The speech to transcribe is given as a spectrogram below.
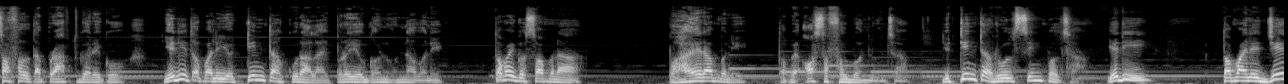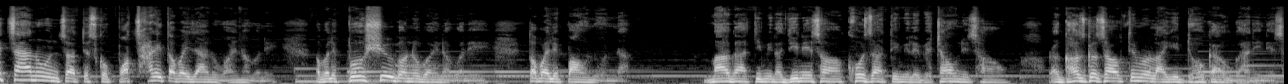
सफलता प्राप्त गरेको यदि तपाईँले यो तिनवटा कुरालाई प्रयोग गर्नुहुन्न भने तपाईँको सपना भएर पनि तपाईँ असफल बन्नुहुन्छ। यो तिनवटा रुल सिम्पल छ। यदि तपाईँले जे चाहनुहुन्छ त्यसको पछाडि तपाईँ जानु भएन भने तपाईँले पर्स्यु गर्नु भएन भने तपाईँले पाउनुहुन्न। मागा तिमीलाई दिनेछ खोजा तिमीले भेटाउनेछौ र घचघचाउ तिम्रो लागि ढोका उगारिनेछ।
